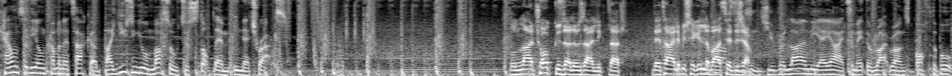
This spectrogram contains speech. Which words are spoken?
counter the oncoming attacker by using your muscle to stop them in their tracks. Bunlar çok güzel özellikler. Detaylı bir şekilde bahsedeceğim. you rely on the AI to make the right runs off the ball.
